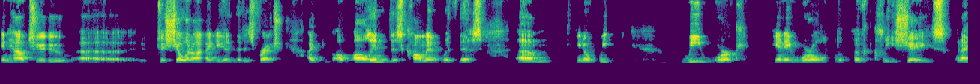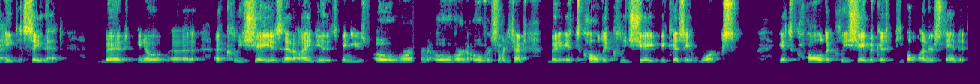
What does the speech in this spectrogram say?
in how to uh, to show an idea that is fresh. I, will I'll end this comment with this. Um, you know, we we work in a world of cliches, and I hate to say that, but you know, uh, a cliche is that idea that's been used over and over and over so many times. But it's called a cliche because it works. It's called a cliche because people understand it.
